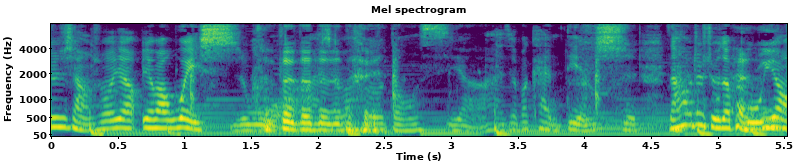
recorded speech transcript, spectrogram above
就是想说要要不要。喂食我，对对对对，还是要喝东西啊，还是要不要看电视？然后就觉得不用，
